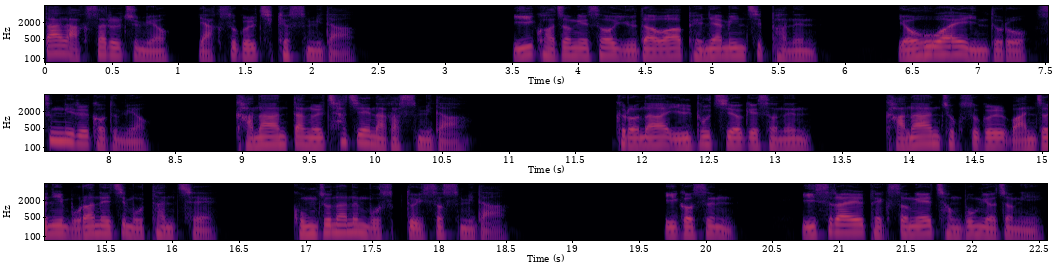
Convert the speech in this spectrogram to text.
딸 악사를 주며 약속을 지켰습니다. 이 과정에서 유다와 베냐민 지파는 여호와의 인도로 승리를 거두며 가나안 땅을 차지해 나갔습니다. 그러나 일부 지역에서는 가나안 족속을 완전히 몰아내지 못한 채 공존하는 모습도 있었습니다. 이것은 이스라엘 백성의 정복 여정이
